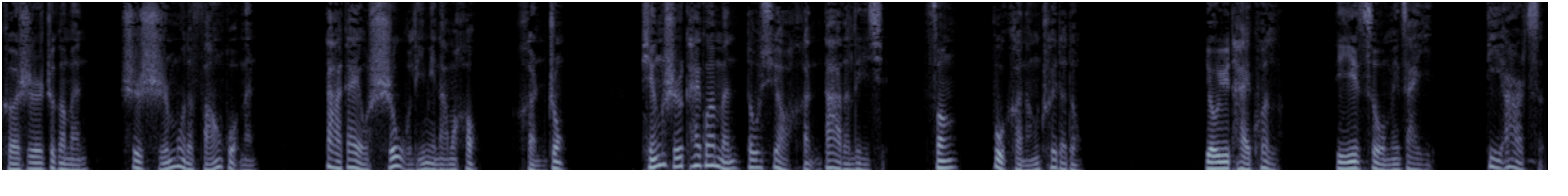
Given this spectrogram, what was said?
可是这个门是实木的防火门，大概有十五厘米那么厚，很重。平时开关门都需要很大的力气，风不可能吹得动。由于太困了，第一次我没在意，第二次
